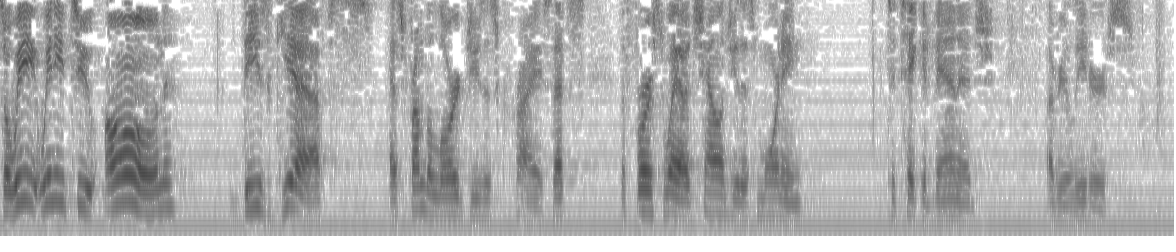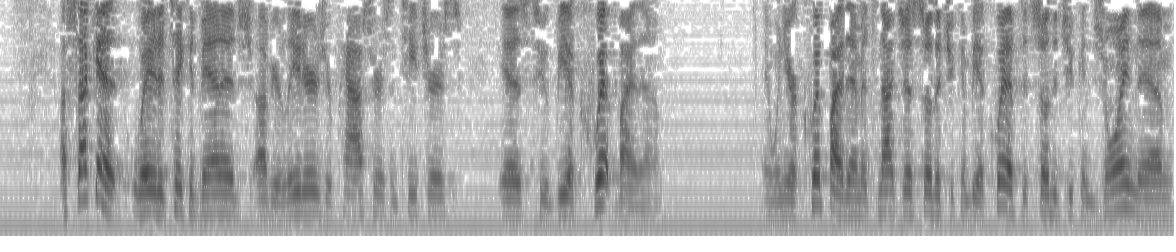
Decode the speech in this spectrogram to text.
So we, we need to own these gifts as from the Lord Jesus Christ. That's the first way I would challenge you this morning to take advantage of your leaders. A second way to take advantage of your leaders, your pastors, and teachers is to be equipped by them. And when you're equipped by them, it's not just so that you can be equipped, it's so that you can join them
